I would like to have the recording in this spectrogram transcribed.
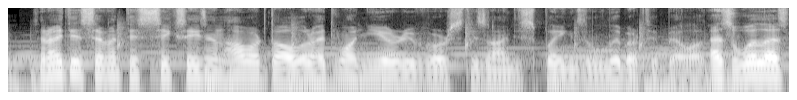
The 1976 Eisenhower dollar had one year reverse design displaying the Liberty Bell, as well as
